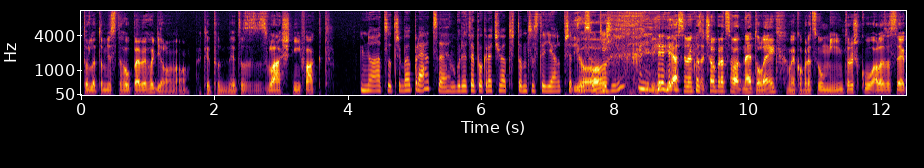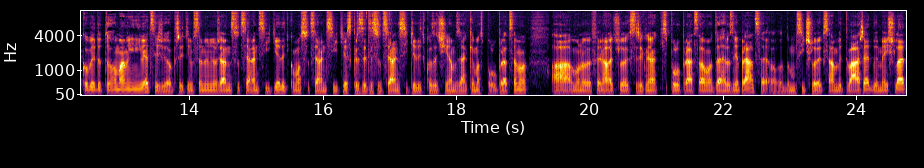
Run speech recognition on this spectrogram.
tohle to mě z toho úplně vyhodilo, no. Tak je to, je to zvláštní fakt. No a co třeba práce? Budete pokračovat v tom, co jste dělal před tou soutěží? já jsem jako začal pracovat ne tolik, jako pracuju mín trošku, ale zase jakoby do toho mám jiné věci, že jo. Předtím jsem neměl žádné sociální sítě, teď mám sociální sítě, skrze ty sociální sítě teď začínám s nějakýma spolupracemi a ono ve finále člověk si řekne nějaký spolupráce, ale ono to je hrozně práce, jo. To musí člověk sám vytvářet, vymýšlet,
